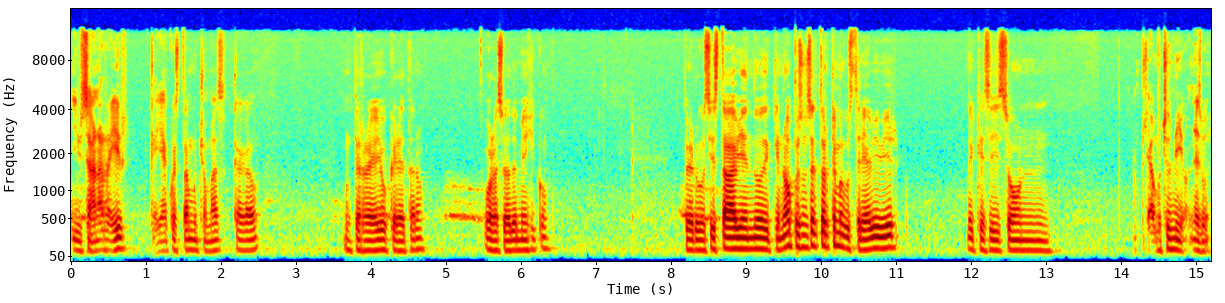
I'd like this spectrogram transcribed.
y se van a reír, que ya cuesta mucho más cagado. Monterrey o Querétaro o la Ciudad de México. Pero sí estaba viendo de que no, pues un sector que me gustaría vivir, de que sí son pues, ya muchos millones, güey.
